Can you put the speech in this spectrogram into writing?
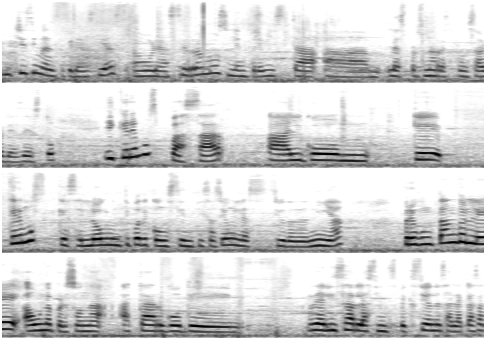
Muchísimas gracias. Ahora cerramos la entrevista a las personas responsables de esto y queremos pasar a algo mm, que queremos que se logre un tipo de concientización en la ciudadanía, preguntándole a una persona a cargo de realizar las inspecciones a la casa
